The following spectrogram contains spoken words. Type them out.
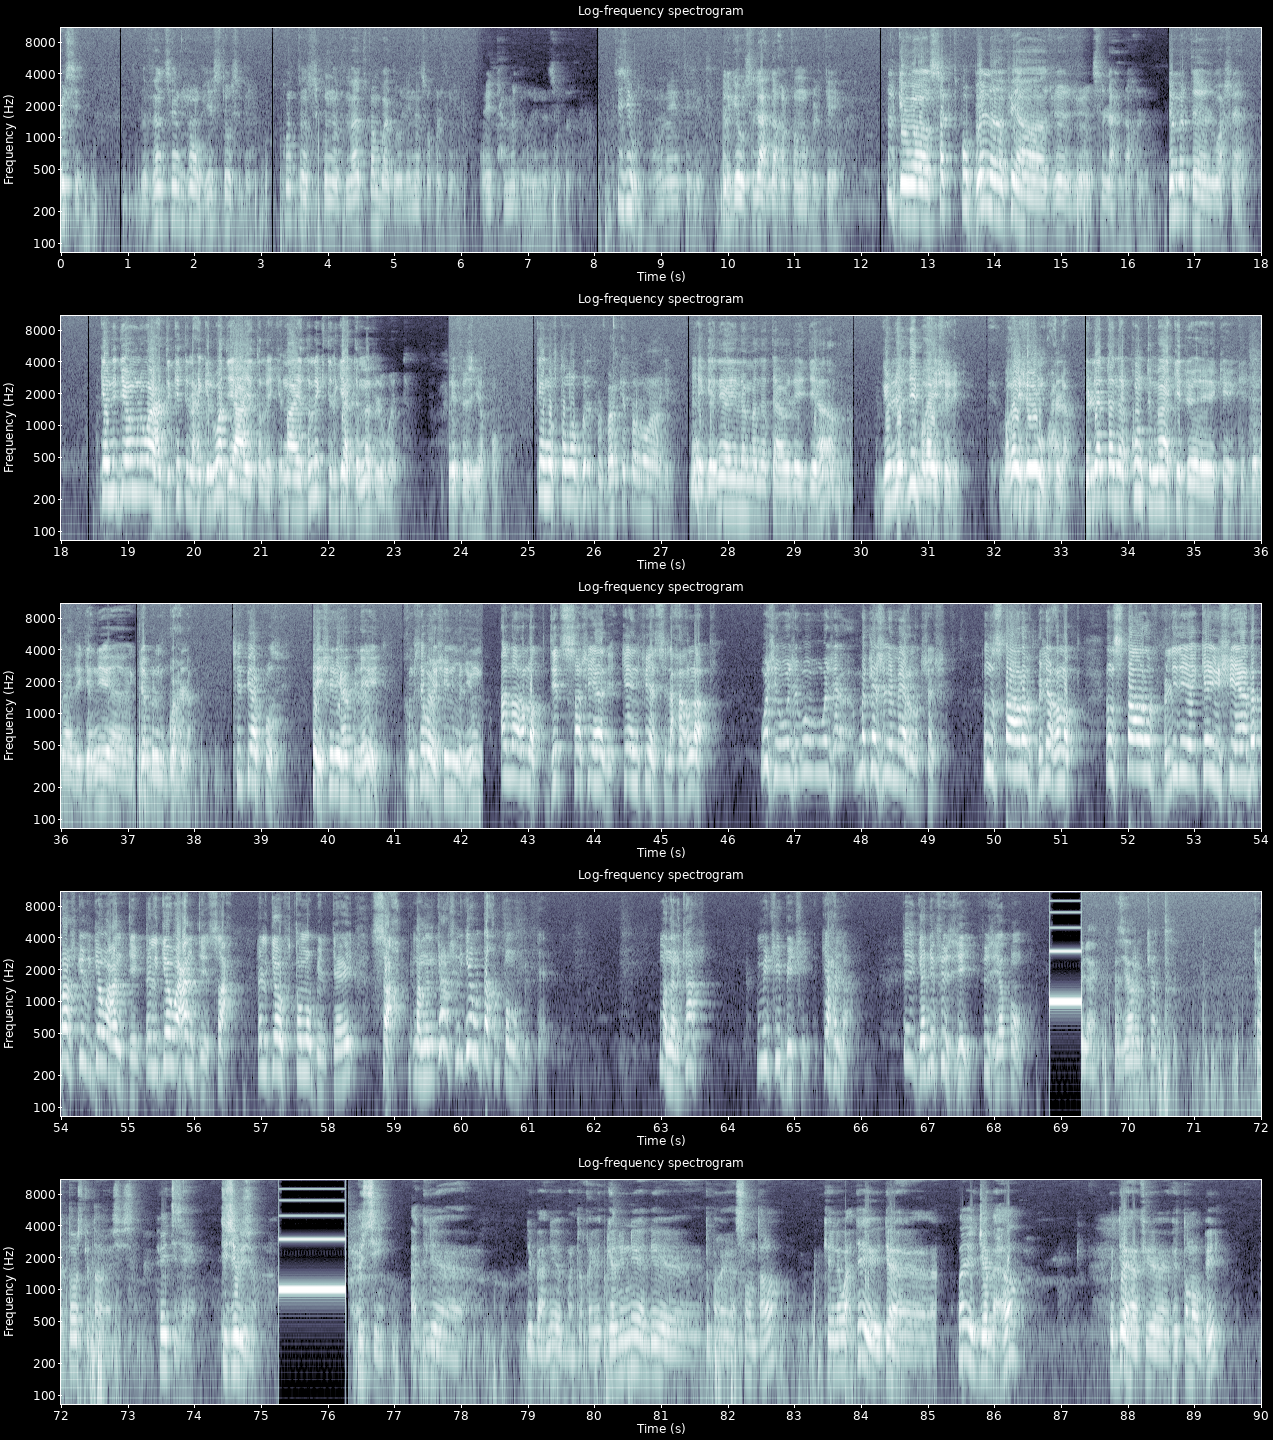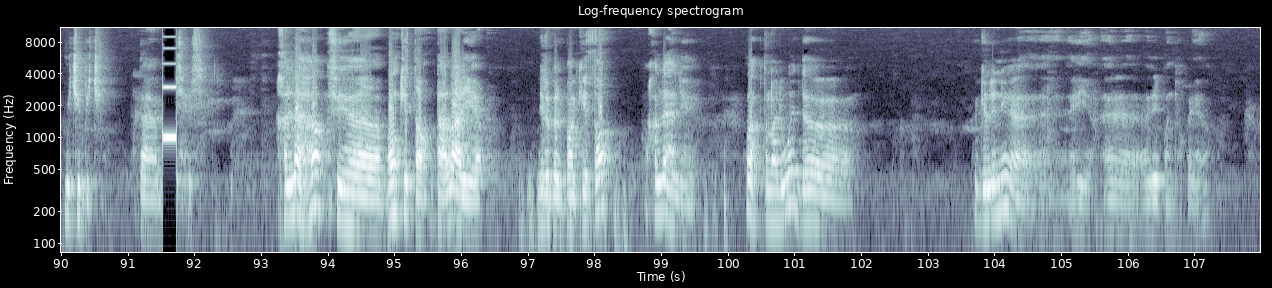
الحسين. 25 جونفي 76 كنت نسكن في مادقة من بعد ولينا سوق الاثنين يتحمد ولينا سوق الاثنين تيزيوجنا ولا تيزيوجنا لقاو سلاح داخل الطوموبيل كاين. لقاو ساكت بوبيل فيها جو جو سلاح داخل. دمرت الوحش هذا قال لي ديهم الواحد كي تلحق الواد يعيط لك. نعيط لك تلقاه تما في الواد. اللي في اليابان كانوا في طوموبيل في البنك يطلعوا إيه قال لي إلا ما نتاعو يديها. قال لي اللي بغى يشري. بغى يشري مكحله قال لي أنا كنت معاه كي كي كي جاب هذا قال لي جاب المكحله سي بيار بوزي. يشريها بالعيد. 25 مليون. أنا غلط. ديت الساشي هذه كاين فيها السلاح غلط. واش واش واش ما كانش اللي ما يغلطش هادشي نستعرف بلي غلط. نستعرف بلي كاين شي هذا باسكو لقاو عندي. لقاو عندي صح. لقاو في الطوموبيل تاعي. صح. ما ننكرش لقاو داخل الطوموبيل تاعي. ما ننكرش. ميتي بيتي. كحلة قال لي فوزي. فوزي بومب زيارة كات. 14 86 في تزعيم. تزوجوا حسين. عاد لي اللي باعني بندقية قال لي اللي تبغي سونطرا كاينة وحدة يديها جابها وداها في في الطوموبيل ميتشي بيتشي تاع حسين خلاها في بانكيطا تاع لاريا دير بالبانكيطا خلاها ليه. وهبطنا الواد قال لي هي هذه بندقية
